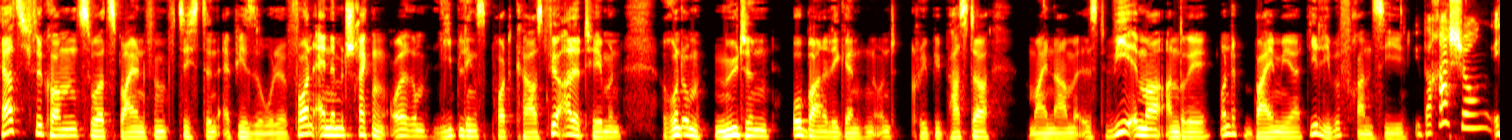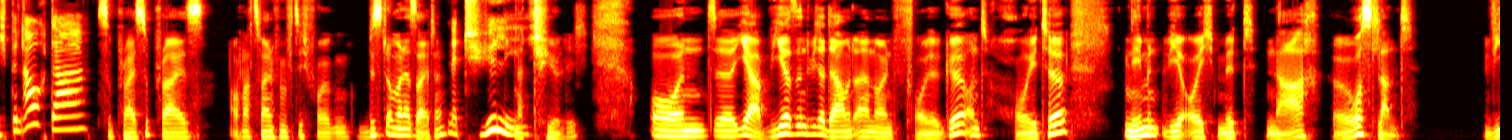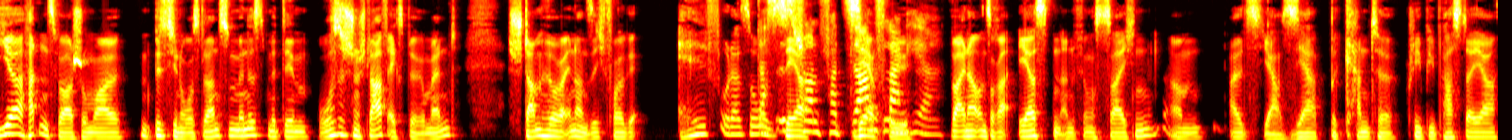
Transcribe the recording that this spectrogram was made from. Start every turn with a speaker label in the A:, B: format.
A: Herzlich willkommen zur 52. Episode von Ende mit Schrecken, eurem Lieblingspodcast für alle Themen rund um Mythen, urbane Legenden und Creepypasta. Mein Name ist wie immer André und bei mir die liebe Franzi.
B: Überraschung, ich bin auch da.
A: Surprise, surprise. Auch nach 52 Folgen bist du an meiner Seite.
B: Natürlich.
A: Natürlich. Und äh, ja, wir sind wieder da mit einer neuen Folge und heute nehmen wir euch mit nach Russland. Wir hatten zwar schon mal ein bisschen Russland zumindest mit dem russischen Schlafexperiment. Stammhörer erinnern sich, Folge 11 oder so.
B: das
A: sehr,
B: ist schon verdammt lang her.
A: War einer unserer ersten, Anführungszeichen, ähm, als ja sehr bekannte Creepypasta ja.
